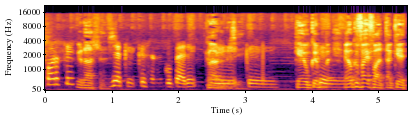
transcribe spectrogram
forte. Gracias. E que, que se recupere. Claro que, que sí. Que, que é o que, que é o que fai falta que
